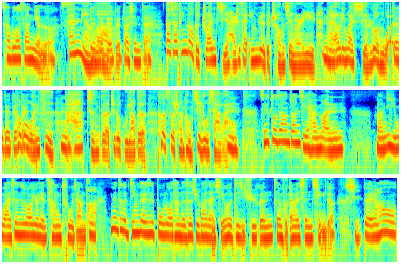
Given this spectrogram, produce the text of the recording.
差不多三年了，三年了，对对对对，到现在，大家听到的专辑还是在音乐的呈现而已，你还要另外写论文，对对对，透过文字把它整个这个古窑的特色传统记录下来。嗯，其实做这张专辑还蛮蛮意外，甚至说有点仓促这样子，因为这个经费是部落他们社区发展协会自己去跟政府单位申请的，是对，然后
